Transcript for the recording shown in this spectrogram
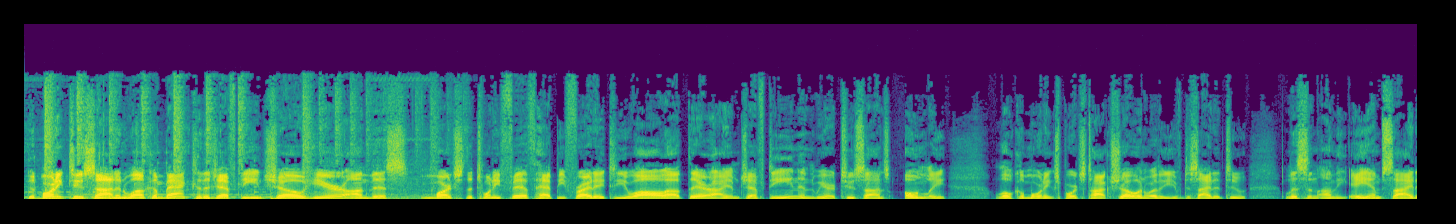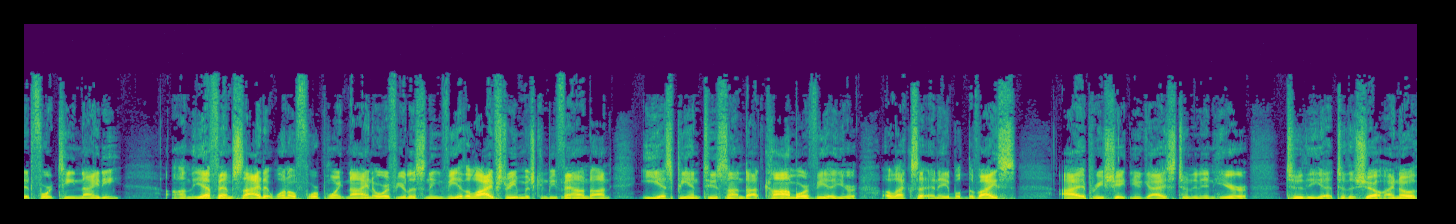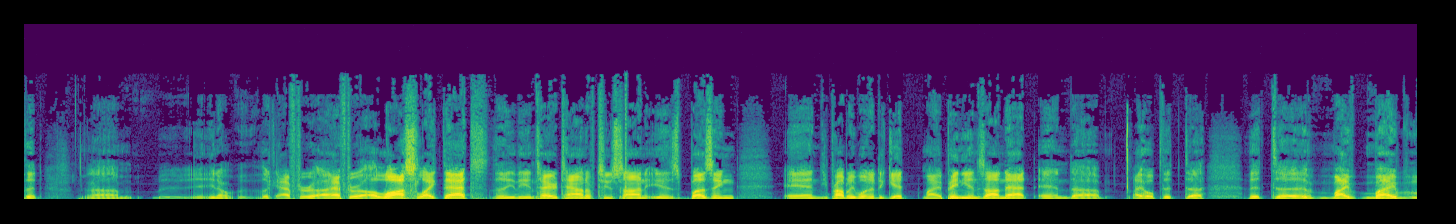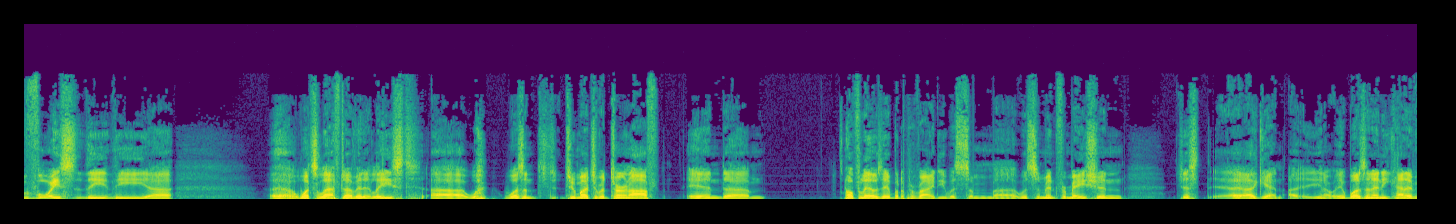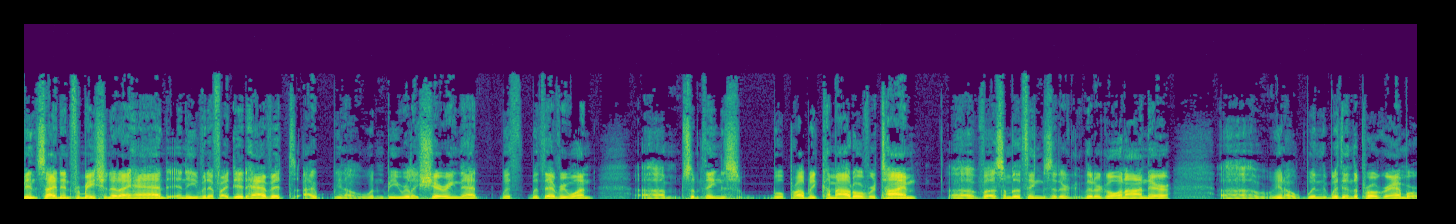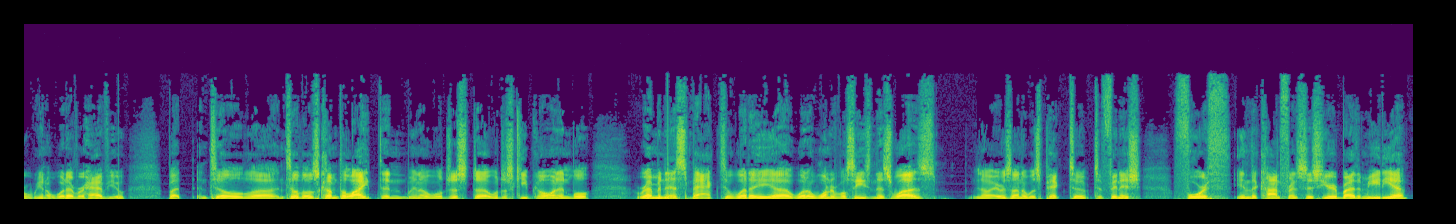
Good morning, Tucson, and welcome back to the Jeff Dean Show here on this March the 25th. Happy Friday to you all out there. I am Jeff Dean, and we are Tucson's only local morning sports talk show. And whether you've decided to listen on the AM side at 1490, on the FM side at 104.9, or if you're listening via the live stream, which can be found on espntucson.com or via your Alexa enabled device, I appreciate you guys tuning in here to the uh, to the show. I know that. Um, you know, look after uh, after a loss like that, the the entire town of Tucson is buzzing, and you probably wanted to get my opinions on that, and uh, I hope that uh, that uh, my my voice, the the uh, uh, what's left of it at least, wasn't too much of a turnoff, and um, hopefully I was able to provide you with some with some information just uh, again, uh, you know, it wasn't any kind of inside information that I had, and even if I did have it, I you know wouldn't be really sharing that with with everyone. Um, some things will probably come out over time of uh, some of the things that are that are going on there. Uh, you know, within, within the program or you know whatever have you, but until uh, until those come to light, then you know we'll just uh, we'll just keep going and we'll reminisce back to what a what a wonderful season this was. You know, Arizona was picked to to finish fourth in the conference this year by the media.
